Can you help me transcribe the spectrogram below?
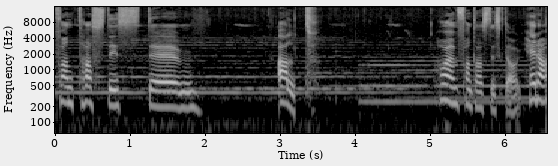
fantastiskt eh, allt. Ha en fantastisk dag. Hej då!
